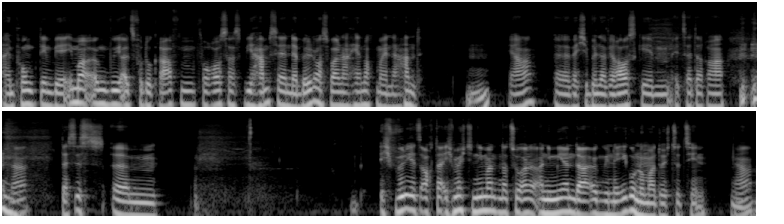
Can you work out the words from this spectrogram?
ein Punkt, den wir immer irgendwie als Fotografen voraus hast, wir haben es ja in der Bildauswahl nachher noch mal in der Hand. Ja, äh, welche Bilder wir rausgeben, etc. Na, das ist, ähm, ich würde jetzt auch da, ich möchte niemanden dazu animieren, da irgendwie eine Ego-Nummer durchzuziehen. Ja,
